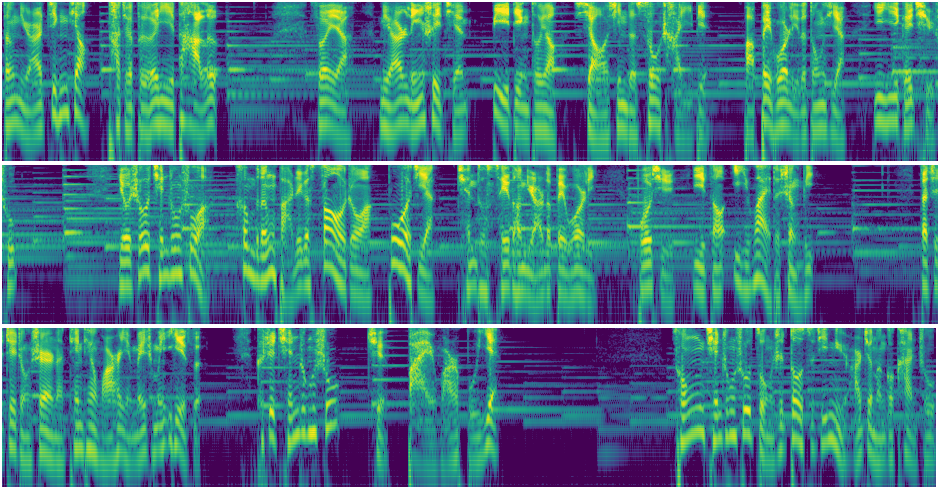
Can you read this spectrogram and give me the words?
等女儿惊叫，他就得意大乐。所以啊，女儿临睡前必定都要小心地搜查一遍，把被窝里的东西啊一一给取出。有时候钱钟书啊恨不能把这个扫帚啊、簸箕啊全都塞到女儿的被窝里，博取一遭意外的胜利。但是这种事儿呢，天天玩也没什么意思。可是钱钟书。却百玩不厌。从钱钟书总是逗自己女儿就能够看出，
